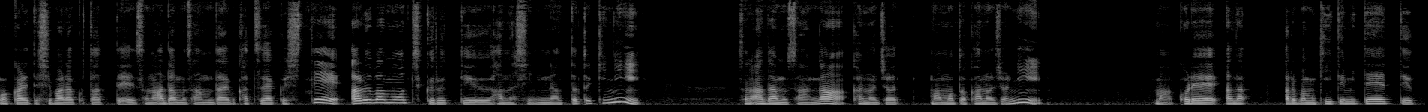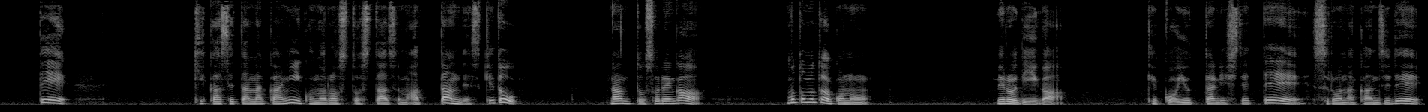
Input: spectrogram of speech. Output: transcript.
あ別れてしばらく経ってそのアダムさんもだいぶ活躍してアルバムを作るっていう話になった時にそのアダムさんが彼女、まあ、元彼女に「まあ、これアルバム聴いてみて」って言って聞かせた中にこの「ロストスターズ」もあったんですけどなんとそれがもともとはこのメロディーが結構ゆったりしててスローな感じで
